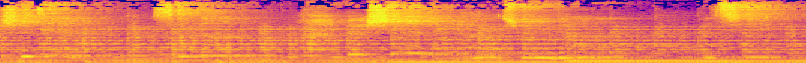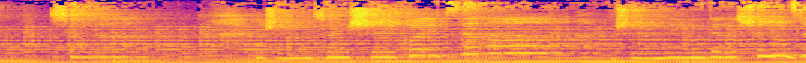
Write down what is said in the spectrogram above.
世界小了，于是你和全的一起。生存是规则，不是你的选择，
